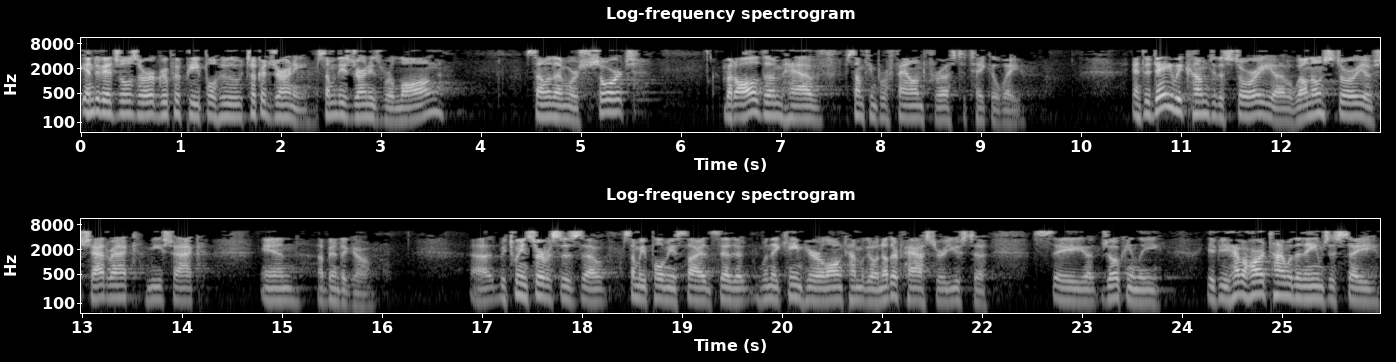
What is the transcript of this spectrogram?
individuals or a group of people who took a journey. Some of these journeys were long, some of them were short, but all of them have something profound for us to take away. And today we come to the story, a well known story of Shadrach, Meshach, and Abednego. Uh, between services, uh, somebody pulled me aside and said that when they came here a long time ago, another pastor used to say uh, jokingly, if you have a hard time with the names, just say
